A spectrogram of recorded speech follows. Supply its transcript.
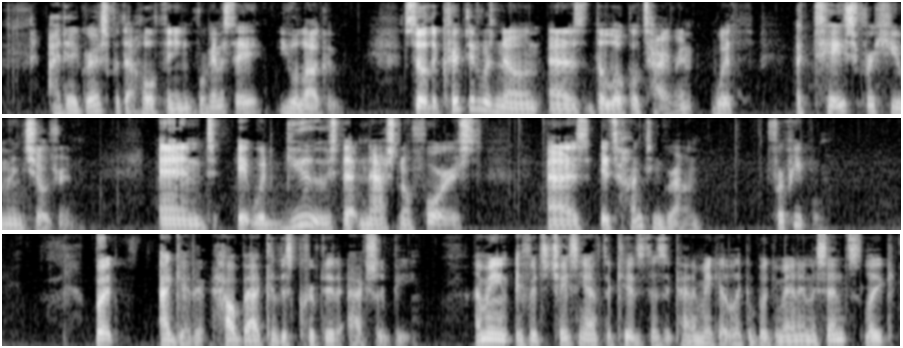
I digress with that whole thing. We're going to say Ualagu. So the cryptid was known as the local tyrant with a taste for human children. And it would use that national forest as its hunting ground for people. But I get it. How bad could this cryptid actually be? I mean, if it's chasing after kids, does it kind of make it like a boogeyman in a sense? Like,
